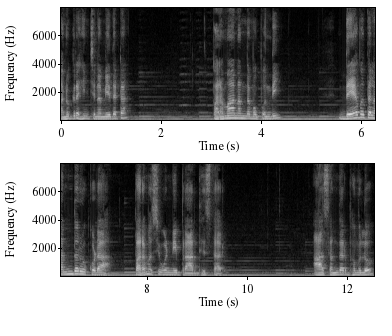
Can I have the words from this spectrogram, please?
అనుగ్రహించిన మీదట పరమానందము పొంది దేవతలందరూ కూడా పరమశివుణ్ణి ప్రార్థిస్తారు. ఆ సందర్భములో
